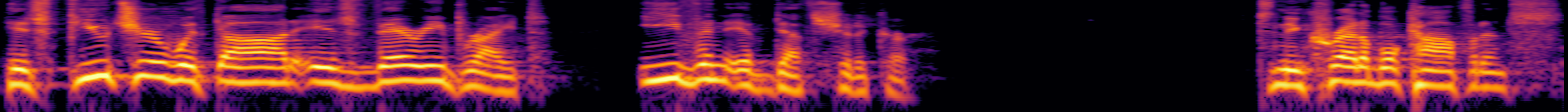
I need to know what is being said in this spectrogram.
his future with God is very bright, even if death should occur? It's an incredible confidence.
